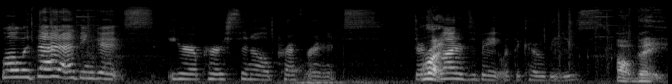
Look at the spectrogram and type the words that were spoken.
Well, with that, I think it's your personal preference. There's Right. a lot of debate with the Kobe's. Oh, babe.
